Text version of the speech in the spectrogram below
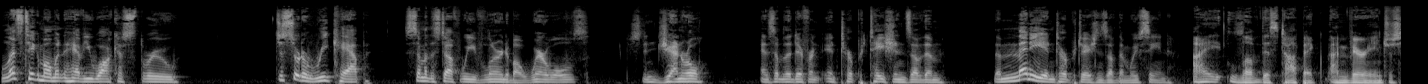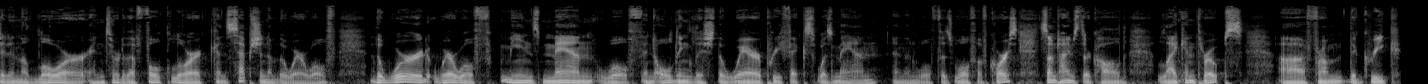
let's take a moment and have you walk us through, just sort of recap some of the stuff we've learned about werewolves, just in general, and some of the different interpretations of them, the many interpretations of them we've seen. I love this topic. I'm very interested in the lore and sort of the folkloric conception of the werewolf. The word werewolf means man wolf. In Old English, the were prefix was man, and then wolf is wolf, of course. Sometimes they're called lycanthropes uh, from the Greek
